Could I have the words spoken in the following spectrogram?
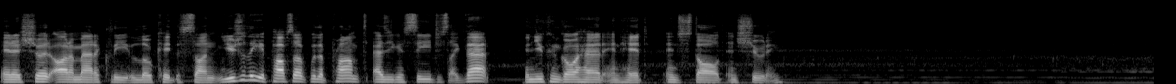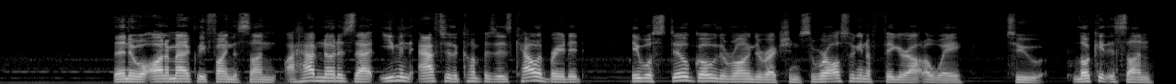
and it should automatically locate the sun. Usually it pops up with a prompt as you can see just like that and you can go ahead and hit installed and shooting. Then it will automatically find the sun. I have noticed that even after the compass is calibrated, it will still go the wrong direction. So we're also going to figure out a way to locate the sun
